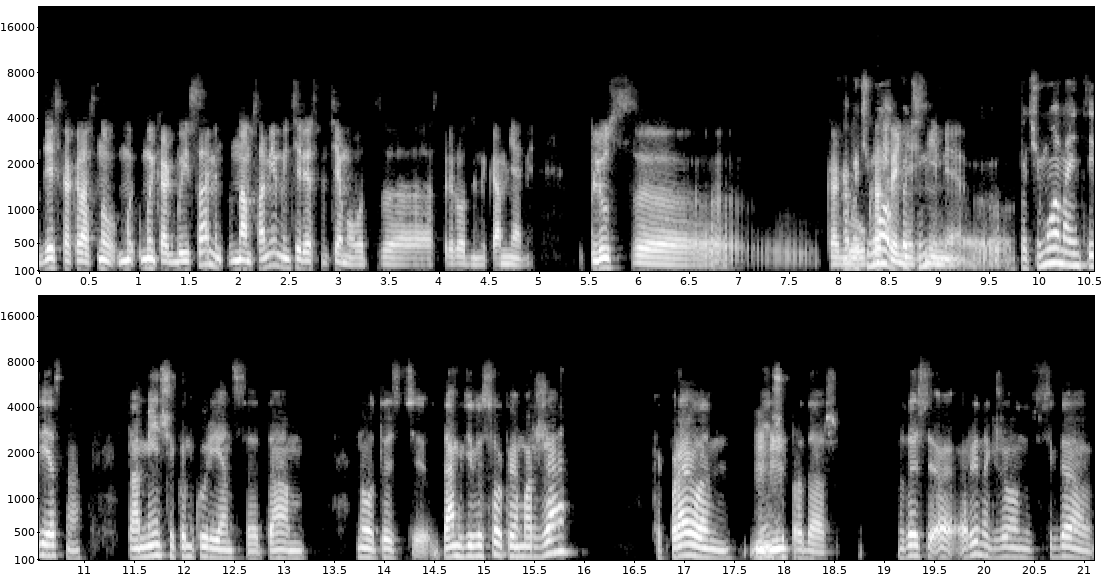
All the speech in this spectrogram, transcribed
здесь как раз, ну мы, мы как бы и сами, нам самим интересна тема вот э, с природными камнями, плюс э, как а бы почему, украшения почему, с ними. Почему она интересна? Там меньше конкуренция, там, ну, то есть, там, где высокая маржа, как правило, меньше mm-hmm. продаж. Ну, то есть, э, рынок же, он всегда,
